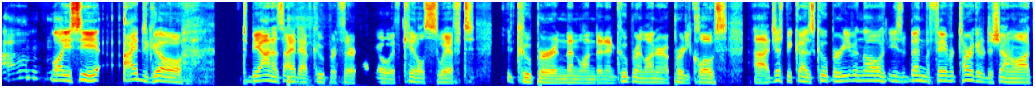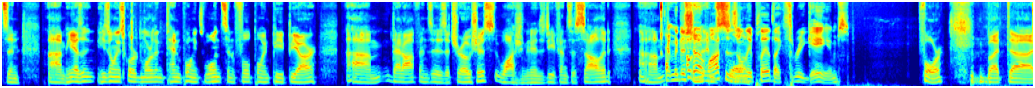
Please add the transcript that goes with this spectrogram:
Um, well, you see, I'd go. To be honest, I'd have Cooper third. I'd go with Kittle, Swift, Cooper and then London. And Cooper and London are pretty close. Uh, just because Cooper, even though he's been the favorite target of Deshaun Watson, um, he hasn't. He's only scored more than ten points once in full point PPR. Um, that offense is atrocious. Washington's defense is solid. Um, I mean, Deshaun Watson's so, only played like three games. Four, but uh,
